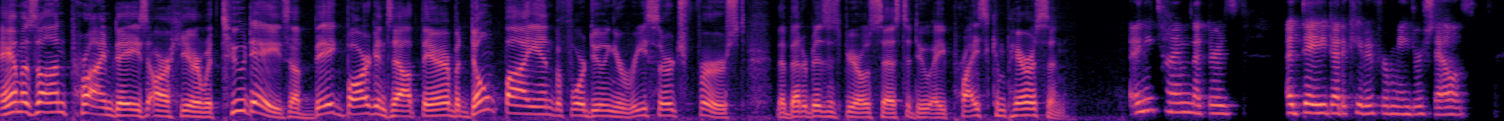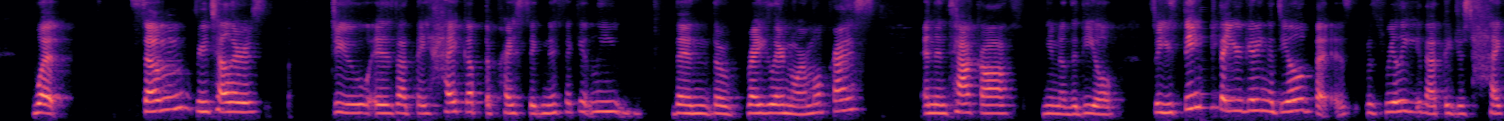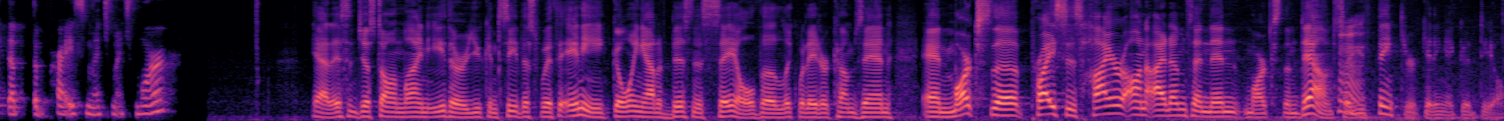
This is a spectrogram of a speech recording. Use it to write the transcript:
Amazon Prime Days are here with two days of big bargains out there, but don't buy in before doing your research first. The Better Business Bureau says to do a price comparison. Anytime that there's a day dedicated for major sales, what some retailers do is that they hike up the price significantly than the regular normal price and then tack off, you know, the deal. So you think that you're getting a deal, but it's, it's really that they just hiked up the price much, much more. Yeah, it isn't just online either. You can see this with any going out of business sale. The liquidator comes in and marks the prices higher on items and then marks them down. So you hmm. think you're getting a good deal.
